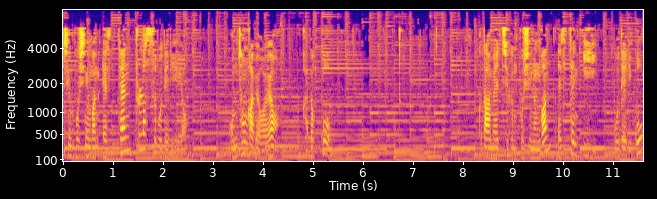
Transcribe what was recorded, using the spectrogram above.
지금 보시는 건 S10 플러스 모델이에요. 엄청 가벼워요. 가볍고 그 다음에 지금 보시는 건 S10e 모델이고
